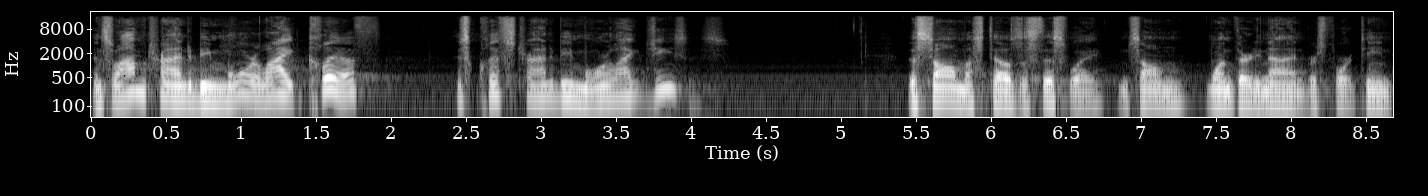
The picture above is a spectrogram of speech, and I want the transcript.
And so I'm trying to be more like Cliff as Cliff's trying to be more like Jesus. The psalmist tells us this way in Psalm 139, verse 14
